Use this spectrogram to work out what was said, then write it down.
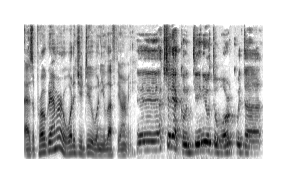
as a programmer, or what did you do when you left the army? Uh, actually, I continue to work with a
